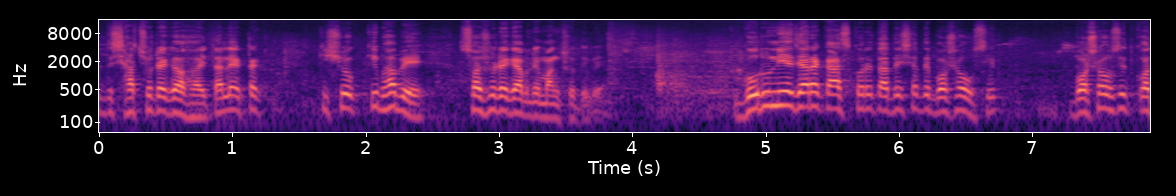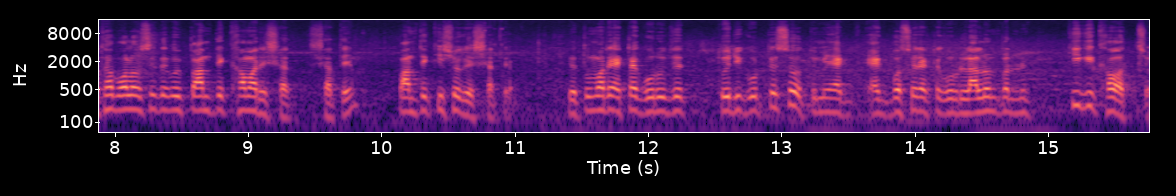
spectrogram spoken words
যদি সাতশো টাকা হয়, তাহলে একটা কৃষক কীভাবে ছশো টাকা আপনি মাংস দেবে গরু নিয়ে যারা কাজ করে তাদের সাথে বসা উচিত। বসা উচিত, কথা বলা উচিত ওই প্রান্তিক খামারের সাথে- প্রান্তিক কৃষকের সাথে। যে তোমার একটা গরু যে তৈরি করতেছো, তুমি এক এক বছর একটা গরু লালন পালন কী কী খাওয়াচ্ছ?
